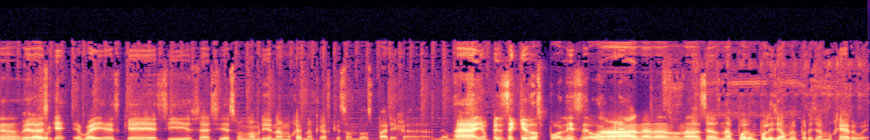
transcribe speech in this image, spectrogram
Ah, Pero es que, eh, güey, es que sí, o sea, si es un hombre y una mujer, no creas que son dos parejas de hombres. Ah, yo pensé que dos polis de no, hombre. no, no, no, no, o sea, es una por un policía hombre y policía mujer, güey.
